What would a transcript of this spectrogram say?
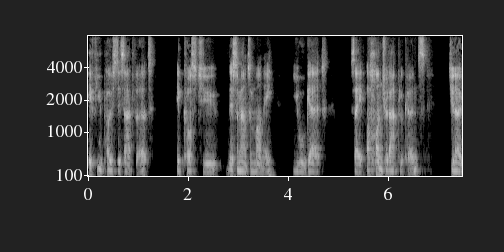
if you post this advert, it costs you this amount of money, you will get, say, 100 applicants. Do you know,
